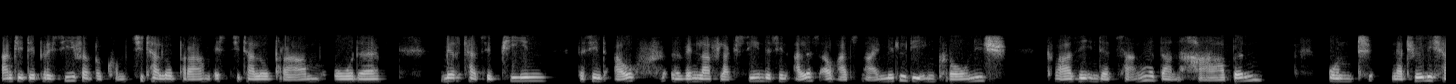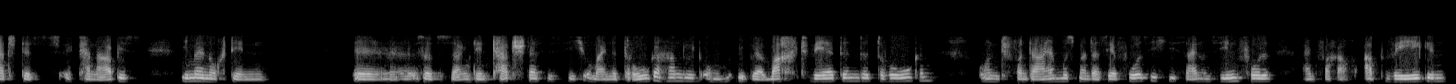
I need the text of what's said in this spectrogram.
Antidepressiva bekommt, Citalopram, Escitalopram oder Mirtazepin, das sind auch äh, Venlafaxin, das sind alles auch Arzneimittel, die ihn chronisch quasi in der Zange dann haben. Und natürlich hat das Cannabis immer noch den äh, sozusagen den Touch, dass es sich um eine Droge handelt, um überwacht werdende Drogen. Und von daher muss man da sehr vorsichtig sein und sinnvoll einfach auch abwägen,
